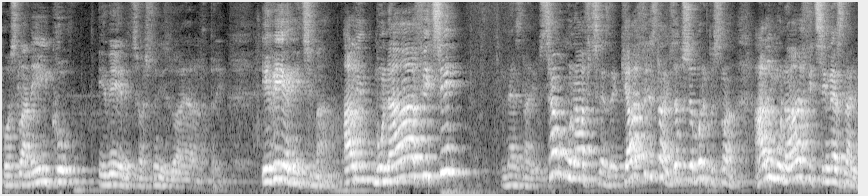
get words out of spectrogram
poslaniku i vjernicima, što izdvajara naprijed. I vjernicima, ali munafici ne znaju. Samo munafici ne znaju. Kafiri znaju, zato se bori poslan. Ali munafici ne znaju.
